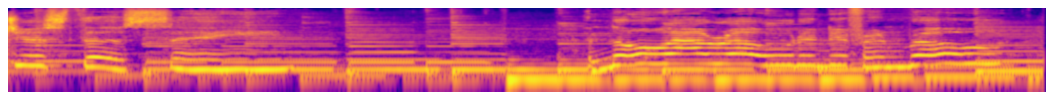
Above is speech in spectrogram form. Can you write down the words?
just the same. I rode a different road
